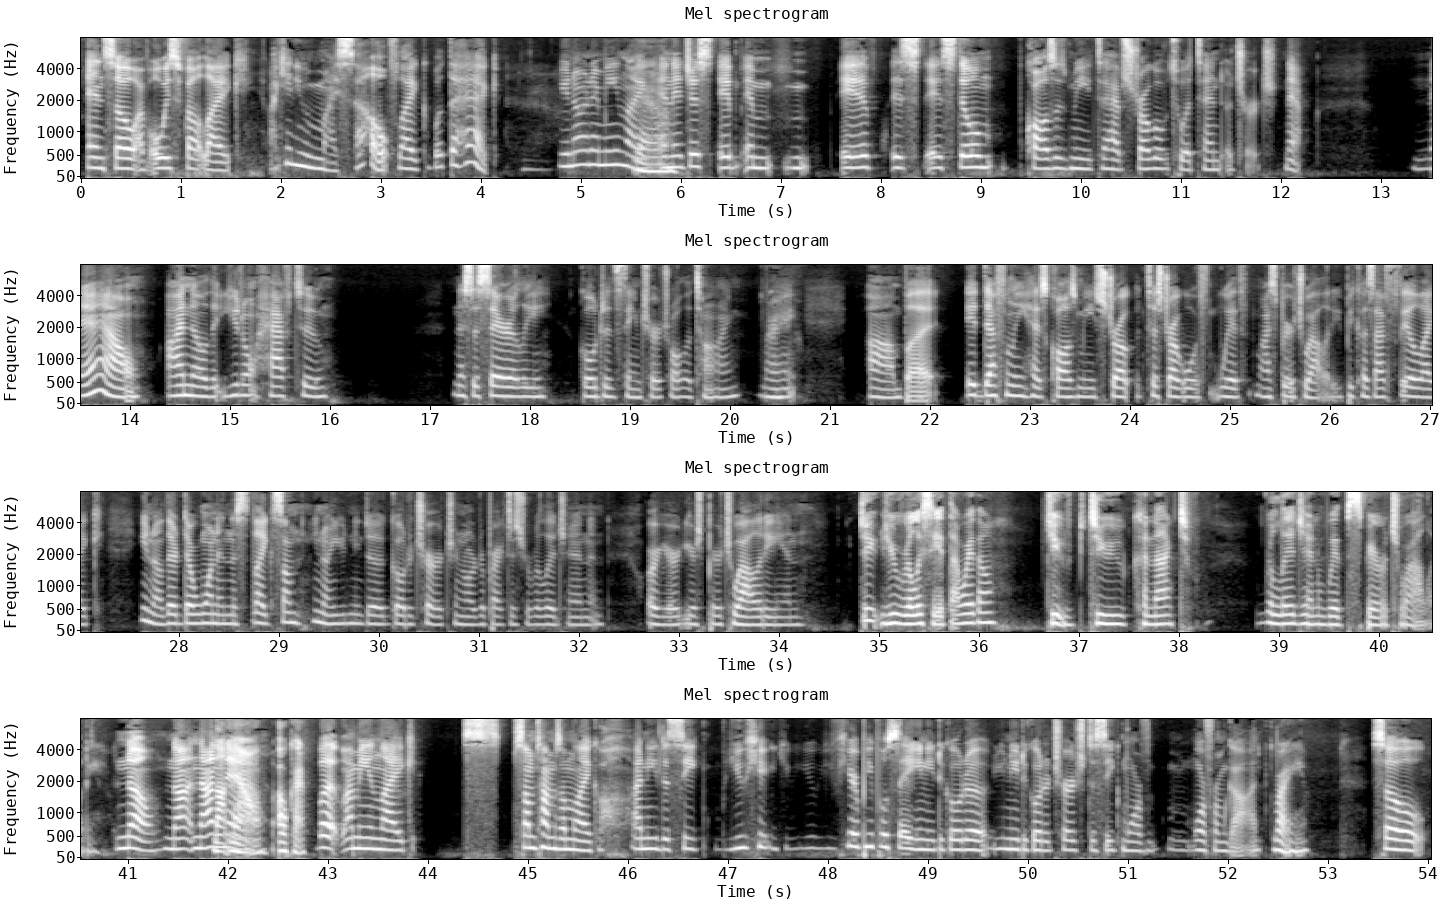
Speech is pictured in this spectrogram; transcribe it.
And so I've always felt like I can't even myself. Like, what the heck? You know what I mean? Like, Yeah. and it just it it it it's, it still causes me to have struggled to attend a church. Now, now I know that you don't have to necessarily go to the same church all the time, right? Um, but it definitely has caused me struggle to struggle with with my spirituality because I feel like you know they're they're one in this like some you know you need to go to church in order to practice your religion and or your your spirituality and Do you- you really see it that way though? Do you, do you connect religion with spirituality? no not not, Not now. now. Okay. but I mean like sometimes I'm like oh, I need to seek you hear you, you hear people say you need to go to you need to go to church to seek more more from God Right. So,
